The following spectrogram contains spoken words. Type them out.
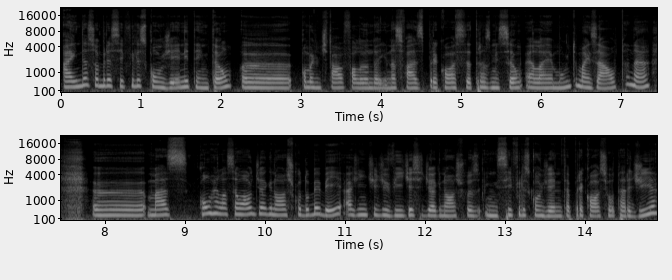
Ainda sobre a sífilis congênita, então, uh, como a gente estava falando aí nas fases precoces da transmissão, ela é muito mais alta, né? Uh, mas com relação ao diagnóstico do bebê, a gente divide esse diagnóstico em sífilis congênita precoce ou tardia,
